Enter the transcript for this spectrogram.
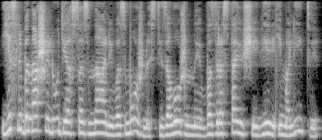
Если бы наши люди осознали возможности, заложенные в возрастающей вере и молитве,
